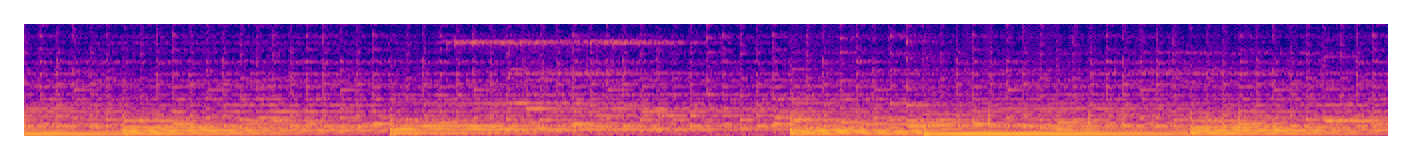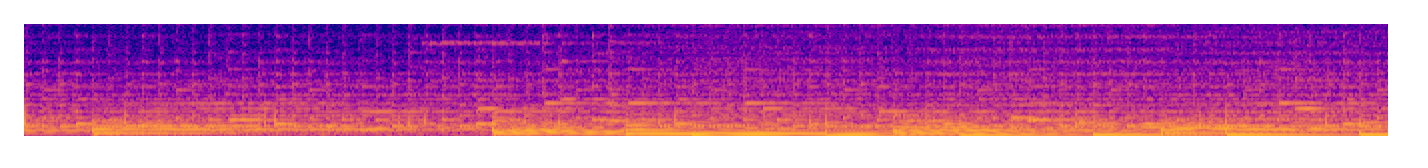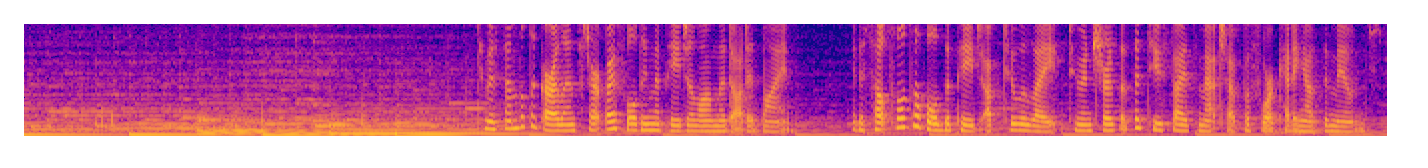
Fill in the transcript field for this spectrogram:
To assemble the garland, start by folding the page along the dotted line. It is helpful to hold the page up to a light to ensure that the two sides match up before cutting out the moons.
